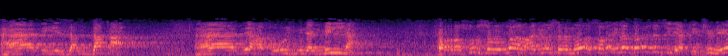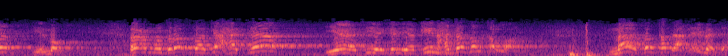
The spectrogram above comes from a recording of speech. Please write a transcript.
هذه زندقة. هذه خروج من الملة. فالرسول صلى الله عليه وسلم وصل إلى درجة اليقين. شنو هي؟ هي الموت. اعبد ربك حتى يأتيك اليقين حتى تلقى الله. ما تنقطع العباده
